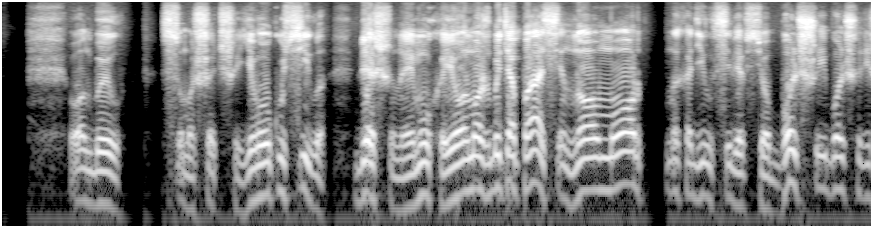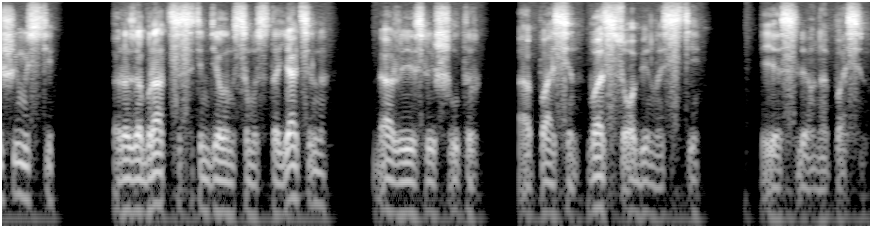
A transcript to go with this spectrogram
Он был сумасшедший. Его укусила бешеная муха, и он может быть опасен, но Морт находил в себе все больше и больше решимости разобраться с этим делом самостоятельно, даже если шутер опасен, в особенности, если он опасен.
